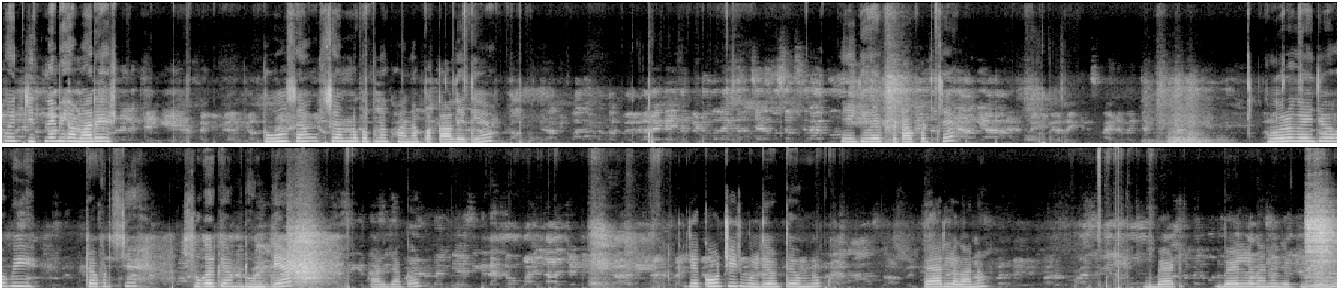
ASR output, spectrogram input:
कोई जितने भी हमारे टूल्स हैं, उससे हम लोग अपना खाना पका लेते हैं। एक ही बार फटाफट से। और गई जो अभी फटाफट से शुगर के हम ढूंढते हैं, बाहर जाकर। एक और चीज़ भूल गए होते हम लोग। पैर लगाना। बेड बेड लगाना ज़रूरी है।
